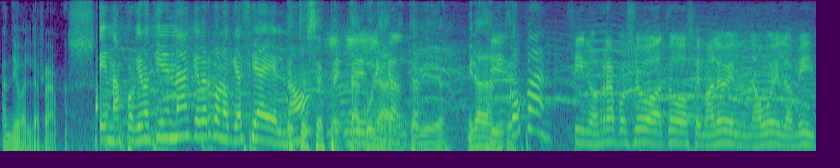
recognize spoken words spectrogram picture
Andy Valderramas. temas, porque no tiene nada que ver con lo que hacía él, ¿no? Esto es espectacular, Le- le encanta. este video. Mirá Sí. Dante. ¿Copan? Sí, nos reapoyó a todos, Emanuel, Nahuel, a mí,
